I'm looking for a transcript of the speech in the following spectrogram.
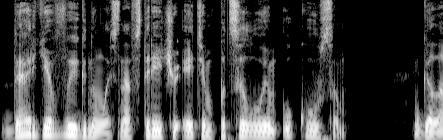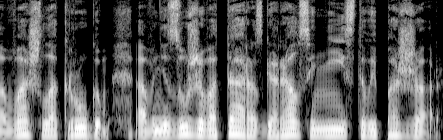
Дарья выгнулась навстречу этим поцелуем-укусом. Голова шла кругом, а внизу живота разгорался неистовый пожар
